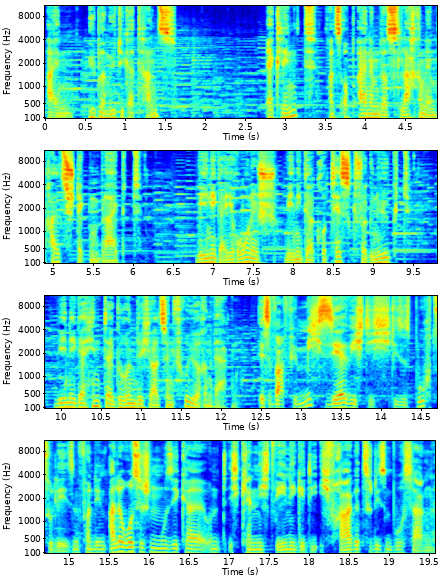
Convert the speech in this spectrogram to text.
Ein übermütiger Tanz? Er klingt, als ob einem das Lachen im Hals stecken bleibt. Weniger ironisch, weniger grotesk vergnügt, weniger hintergründig als in früheren Werken. Es war für mich sehr wichtig, dieses Buch zu lesen, von den alle russischen Musiker und ich kenne nicht wenige, die ich frage zu diesem Buch, sagen,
